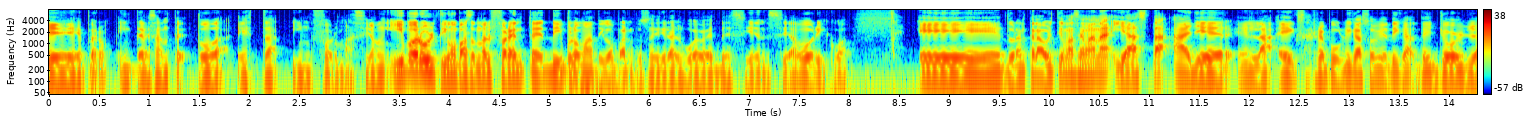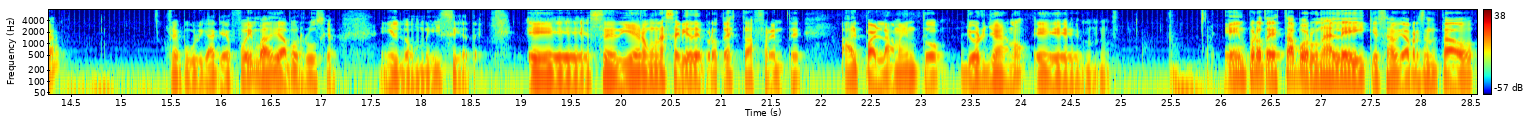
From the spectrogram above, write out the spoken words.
Eh, pero interesante toda esta información. Y por último, pasando al frente diplomático, para entonces ir al jueves de ciencia boricua. Eh, durante la última semana y hasta ayer en la ex República Soviética de Georgia, república que fue invadida por Rusia en el 2007, eh, se dieron una serie de protestas frente al Parlamento georgiano en protesta por una ley que se había presentado,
